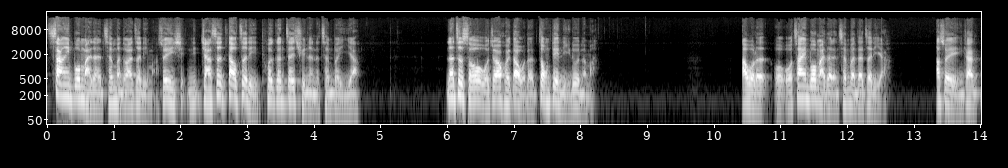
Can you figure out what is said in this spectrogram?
上一波买的成本都在这里嘛，所以你假设到这里会跟这群人的成本一样，那这时候我就要回到我的重电理论了嘛。啊，我的我我上一波买的人成本在这里啊，啊，所以你看，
